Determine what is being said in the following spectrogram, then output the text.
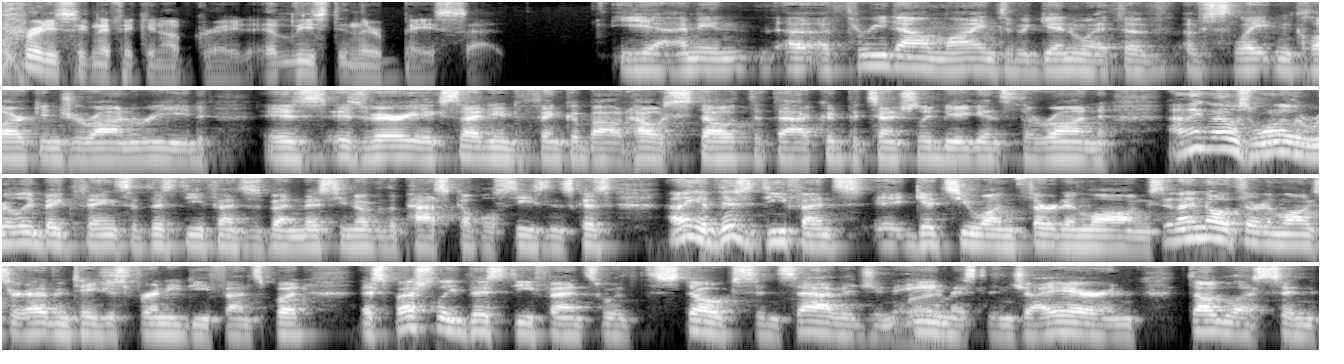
pretty significant upgrade, at least in their base set. Yeah, I mean, a, a, three down line to begin with of, of Slaton Clark and Jarran Reed is is very exciting to think about how stout that that could potentially be against the run. I think that was one of the really big things that this defense has been missing over the past couple seasons. Because I think if this defense it gets you on third and longs, and I know third and longs are advantageous for any defense, but especially this defense with Stokes and Savage and right. Amos and Jair and Douglas and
